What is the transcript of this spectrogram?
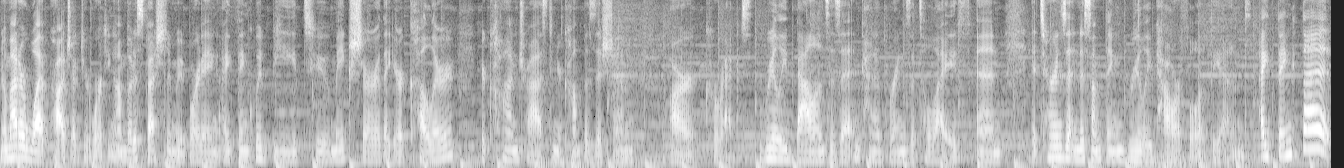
no matter what project you're working on, but especially mood boarding, I think would be to make sure that your color, your contrast, and your composition are correct. Really balances it and kind of brings it to life and it turns it into something really powerful at the end. I think that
